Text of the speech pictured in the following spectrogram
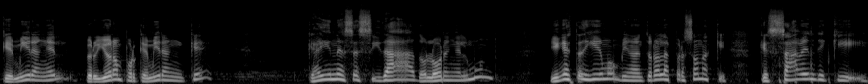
que miran Él, pero lloran porque miran qué? Que hay necesidad, dolor en el mundo. Y en este dijimos, bienaventuradas las personas que, que saben de que,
